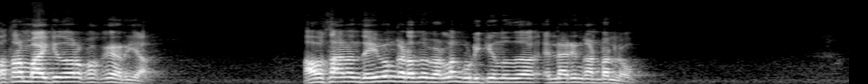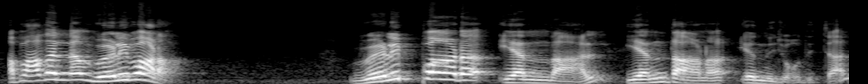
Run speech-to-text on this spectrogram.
പത്രം വായിക്കുന്നവർക്കൊക്കെ അറിയാം. അവസാനം ദൈവം കിടന്ന് വെള്ളം കുടിക്കുന്നത് എല്ലാവരും കണ്ടല്ലോ. അപ്പോൾ അതെല്ലാം വെളിപാടാണ് വെളിപ്പാട് എന്നാൽ എന്താണ് എന്ന് ചോദിച്ചാൽ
